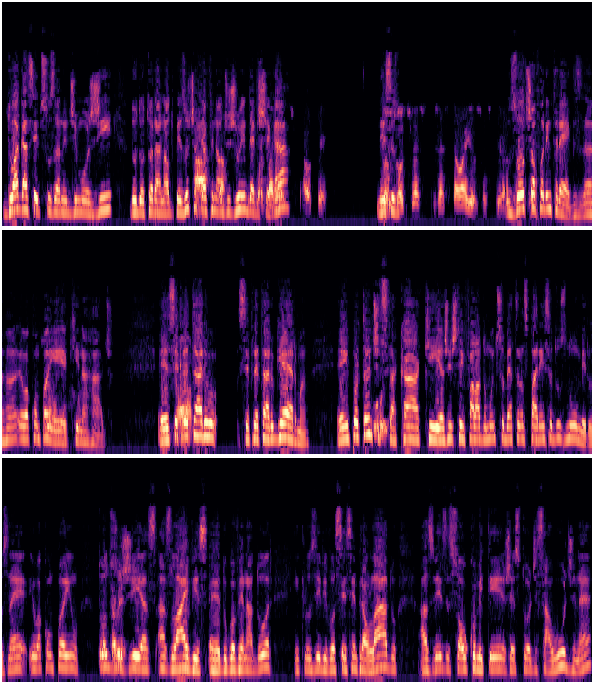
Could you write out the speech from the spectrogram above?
do HC de Suzano e de Mogi, do Dr. Arnaldo Pesucci, ah, até o final tá. de junho deve chegar? Ah, ok. Nesses... Os outros já, já, estão aí, os respiradores. Os outros já foram entregues, uhum, eu acompanhei já. aqui na rádio. É, secretário, ah, secretário German, é importante Oi. destacar que a gente tem falado muito sobre a transparência dos números, né? Eu acompanho todos os dias as lives é, do governador, inclusive você sempre ao lado, às vezes só o comitê gestor de saúde, né?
